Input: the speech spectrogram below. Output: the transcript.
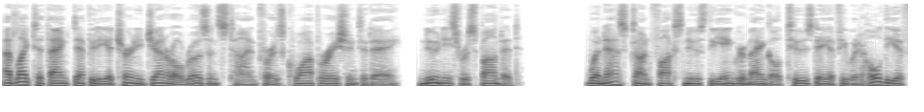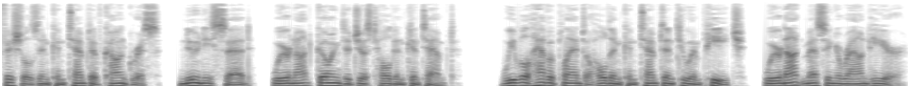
I'd like to thank Deputy Attorney General Rosenstein for his cooperation today, Nunes responded. When asked on Fox News The Ingraham Angle Tuesday if he would hold the officials in contempt of Congress, Nunes said, We're not going to just hold in contempt. We will have a plan to hold in contempt and to impeach, we're not messing around here.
